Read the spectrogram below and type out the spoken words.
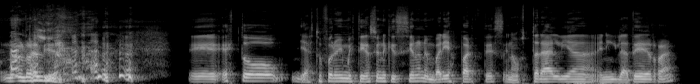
no, en realidad. eh, esto, ya, esto fueron investigaciones que se hicieron en varias partes, en Australia, en Inglaterra,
